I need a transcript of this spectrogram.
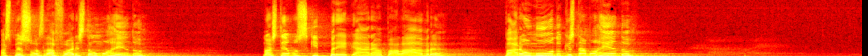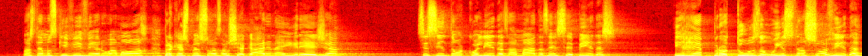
as pessoas lá fora estão morrendo. Nós temos que pregar a palavra para o mundo que está morrendo. Nós temos que viver o amor para que as pessoas, ao chegarem na igreja, se sintam acolhidas, amadas, recebidas e reproduzam isso na sua vida.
